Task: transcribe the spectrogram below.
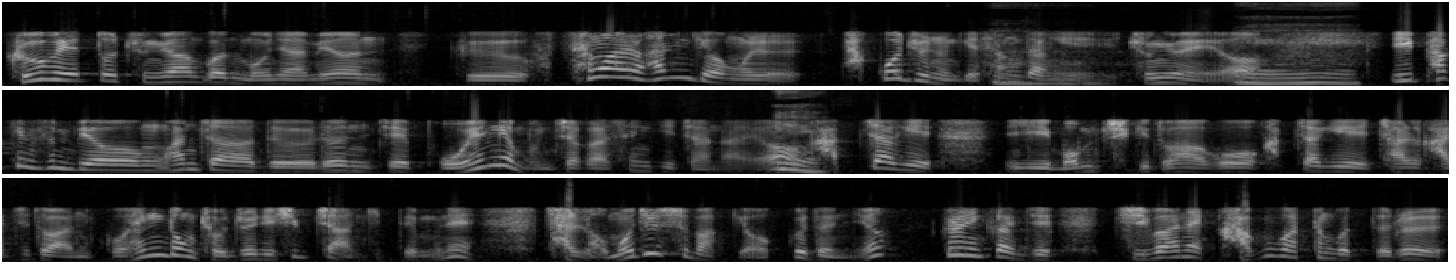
그 외에 또 중요한 건 뭐냐면 그 생활 환경을 바꿔주는 게 상당히 아. 중요해요. 음. 이 파킨슨병 환자들은 이제 보행에 문제가 생기잖아요. 음. 갑자기 이 멈추기도 하고 갑자기 잘 가지도 않고 행동 조절이 쉽지 않기 때문에 잘 넘어질 수밖에 없거든요. 그러니까 이제 집안의 가구 같은 것들을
